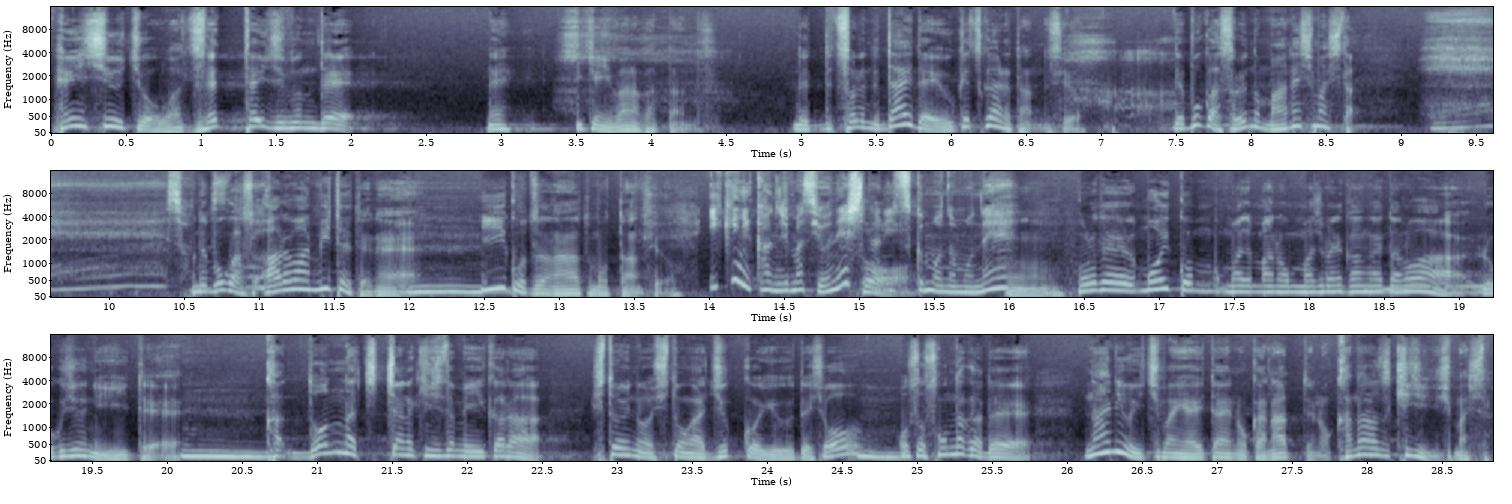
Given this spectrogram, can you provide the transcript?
編集長は絶対自分で、ね、意見言わなかったんです。でそれで代々受け継がれたんですよ。で僕はそれの真似しました。へえで僕はあれは見ててねいいことだなと思ったんですよ。一気に感じますよね下につくものもね、うん、それでもう一個、ま、あの真面目に考えたのは60人いてどんなちっちゃな記事でもいいから1人の人が10個言うでしょ、うん、そその中で何を一番やりたいのかなっていうのを必ず記事にしました、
